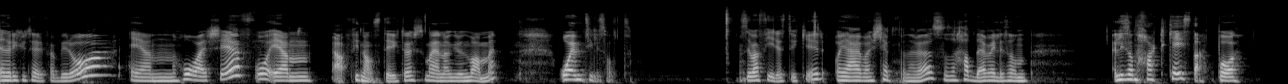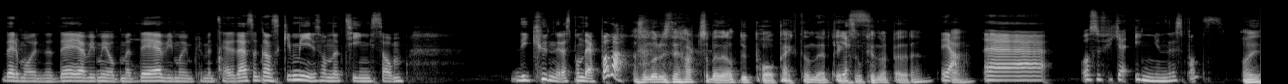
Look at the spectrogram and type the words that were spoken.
en rekrutterer fra byrå, en HR-sjef og en ja, finansdirektør som av en eller annen grunn var med, og en tillitsvalgt. Så det var fire stykker, og jeg var kjempenervøs, og så hadde jeg en veldig sånn litt sånn hardt case da, på dere må ordne det, ja, vi må jobbe med det, vi må implementere det. Så ganske mye sånne ting som de kunne respondert på, da. Altså Når du sier hardt, så mener du at du påpekte en del ting Yes. som kunne vært bedre? Ja. Eh, og så fikk jeg ingen respons. Oi.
